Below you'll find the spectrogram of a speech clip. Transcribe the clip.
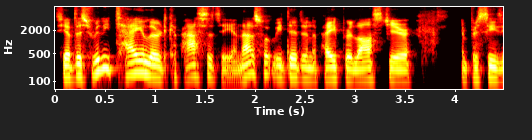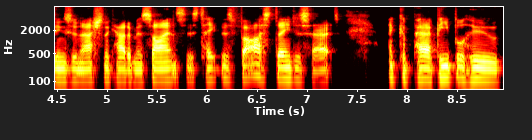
So you have this really tailored capacity and that's what we did in a paper last year in proceedings of the national academy of sciences. Take this vast data set and compare people who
